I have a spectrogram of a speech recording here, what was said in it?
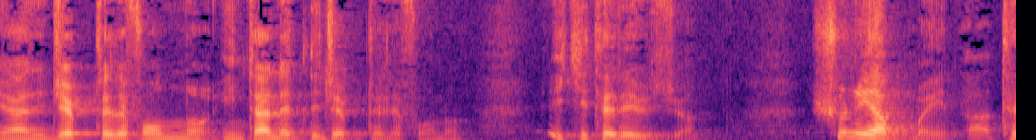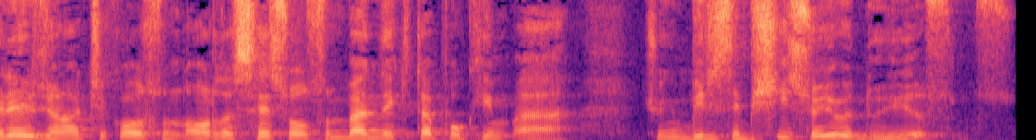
Yani cep telefonunu, internetli cep telefonu. İki, televizyon. Şunu yapmayın. Televizyon açık olsun, orada ses olsun, ben de kitap okuyayım. Ha. Çünkü birisi bir şey söylüyor ve duyuyorsunuz.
